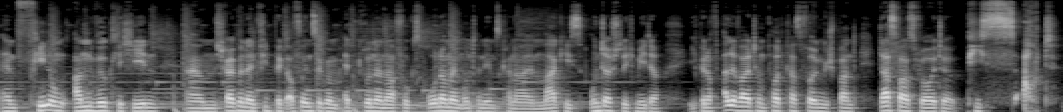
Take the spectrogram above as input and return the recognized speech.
Empfehlung an wirklich jeden. Ähm, schreib mir dein Feedback auf Instagram, Gründernachwuchs oder meinem Unternehmenskanal markis-meter. Ich bin auf alle weiteren Podcast-Folgen gespannt. Das war's für heute. Peace out.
